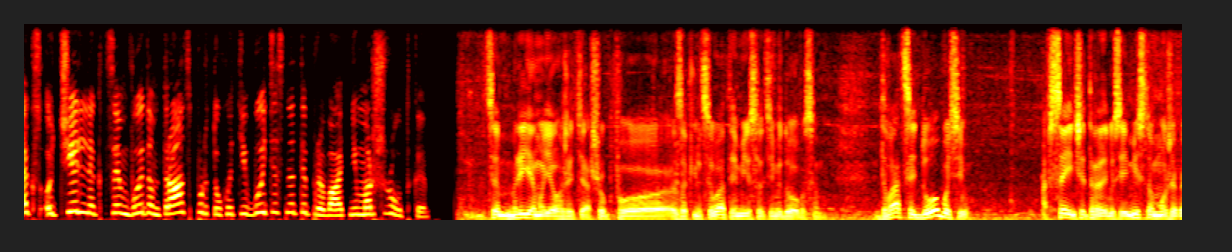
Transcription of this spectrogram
Екс-очільник цим видом транспорту хотів витіснити приватні маршрутки. Це мрія моєго життя, щоб о, закільцювати місто цими дообусами. 20 дообусів, а все інше тролейбуси. І місто може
